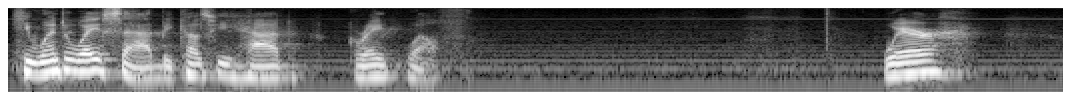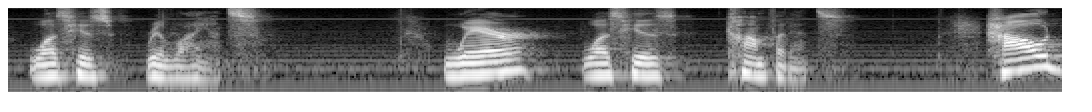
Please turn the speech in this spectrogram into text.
He went away sad because he had great wealth. Where was his reliance? Where was his confidence? How,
